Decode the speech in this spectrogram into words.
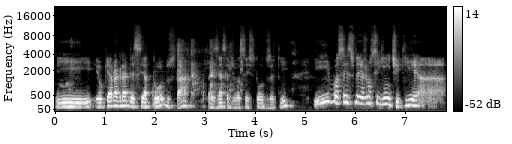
E eu quero agradecer a todos, tá? A presença de vocês todos aqui. E vocês vejam o seguinte, que a,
